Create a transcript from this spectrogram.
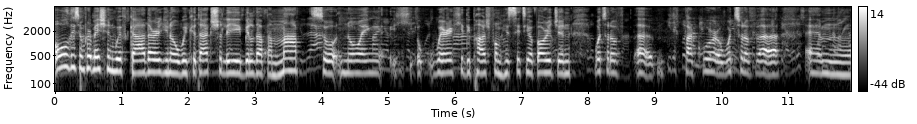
all this information we've gathered, you know, we could actually build up a map, so knowing he, where he departs from his city of origin, what sort of uh, parkour, what sort of uh, um,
